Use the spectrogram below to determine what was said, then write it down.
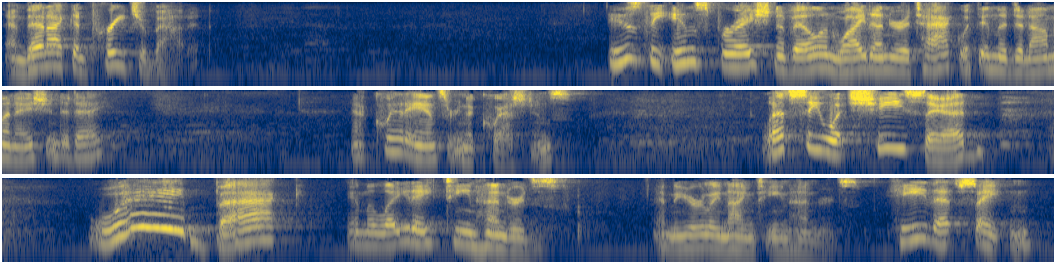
And then I can preach about it. Is the inspiration of Ellen White under attack within the denomination today? Now, quit answering the questions. Let's see what she said way back in the late 1800s and the early 1900s. He, that Satan,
